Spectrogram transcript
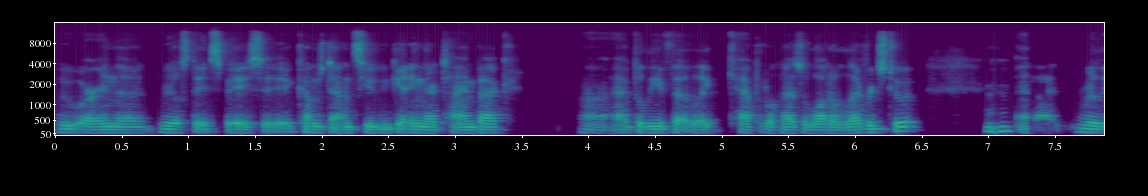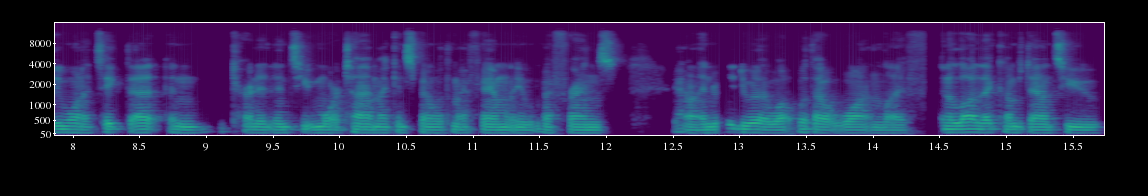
who are in the real estate space, it comes down to getting their time back. Uh, I believe that like capital has a lot of leverage to it. Mm-hmm. And I really want to take that and turn it into more time I can spend with my family, with my friends, yeah. uh, and really do what I want, what I want in life. And a lot of that comes down to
